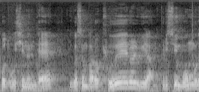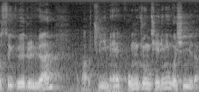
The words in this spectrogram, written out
곧 오시는데 이것은 바로 교회를 위한 그리스도의 몸으로서의 교회를 위한 바로 주님의 공중 재림인 것입니다.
